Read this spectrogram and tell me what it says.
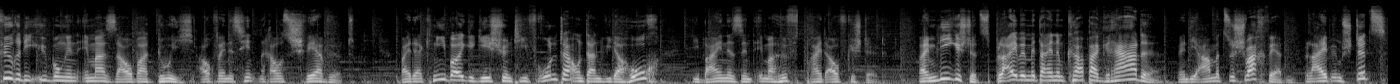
führe die Übungen immer sauber durch, auch wenn es hinten raus schwer wird. Bei der Kniebeuge geh schön tief runter und dann wieder hoch, die Beine sind immer hüftbreit aufgestellt. Beim Liegestütz bleibe mit deinem Körper gerade, wenn die Arme zu schwach werden. Bleib im Stütz,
